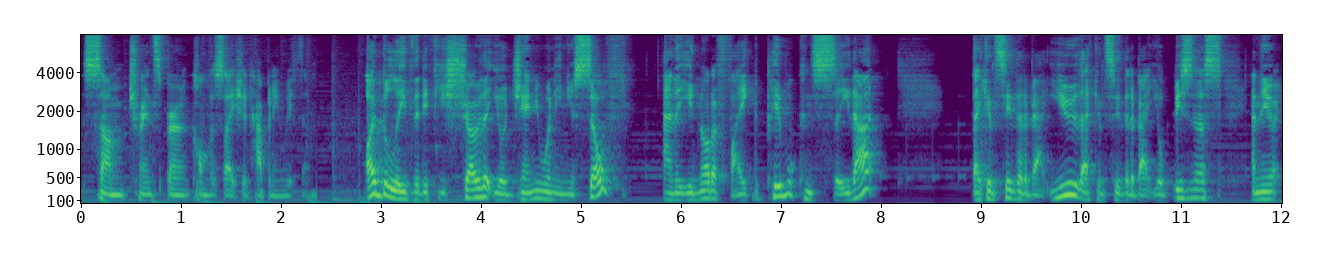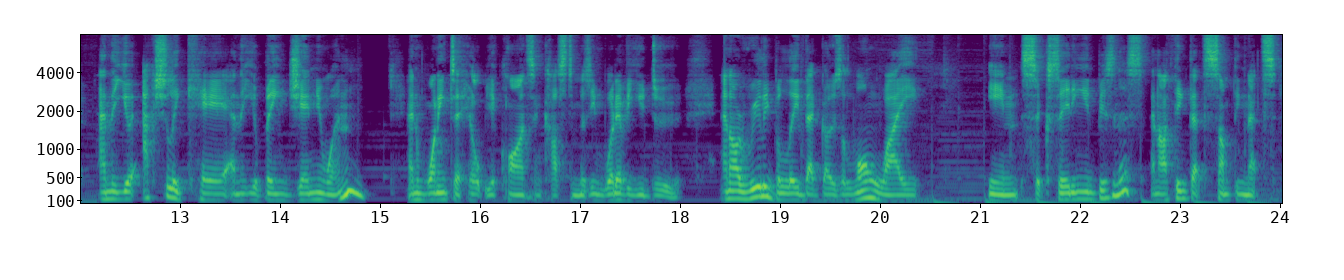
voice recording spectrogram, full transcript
some transparent conversation happening with them. I believe that if you show that you're genuine in yourself and that you're not a fake, people can see that. They can see that about you, they can see that about your business, and you and that you actually care and that you're being genuine and wanting to help your clients and customers in whatever you do. And I really believe that goes a long way in succeeding in business. And I think that's something that's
